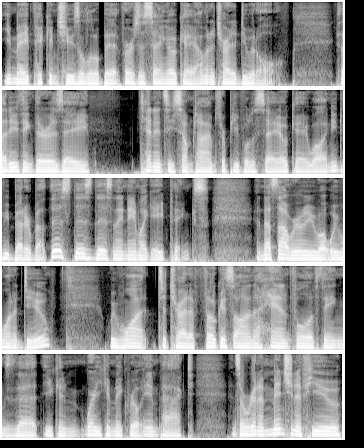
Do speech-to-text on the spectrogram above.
you may pick and choose a little bit versus saying, okay, I'm going to try to do it all. Because I do think there is a tendency sometimes for people to say, okay, well, I need to be better about this, this, this, and they name like eight things. And that's not really what we want to do. We want to try to focus on a handful of things that you can, where you can make real impact. And so we're going to mention a few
